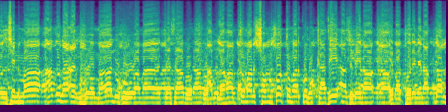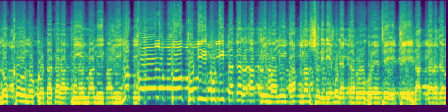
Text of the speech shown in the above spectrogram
বলছেন, মা আগনা আনহু, মালুহু আমা কাসাব। আবুল আহাব, তোমার সম্পদ তোমার কোনো কাজে আসবে না। এবার ধরে নেন আপনার লক্ষ লক্ষ টাকার আপনি মালিক। লক্ষ লক্ষ কোটি কোটি টাকার আপনি মালিক। আপনার শরীরে এমন একটা রোগ হয়েছে, ডাক্তার যেন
